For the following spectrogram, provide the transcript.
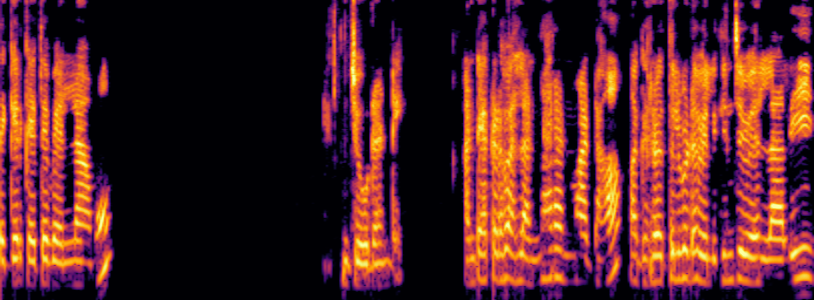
దగ్గరికి అయితే వెళ్ళాము. చూడండి. అంటే అక్కడ వాళ్ళు అన్నారనమాట అగరత్తులు కూడా వెలిగించి వెళ్ళాలి.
